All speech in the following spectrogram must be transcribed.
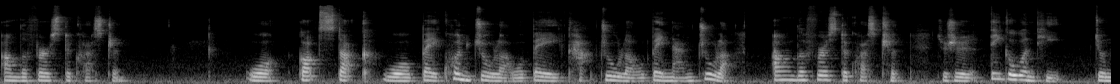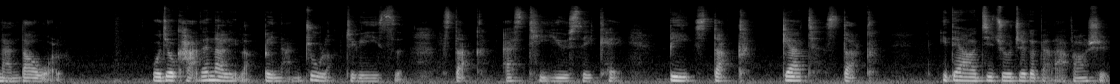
on the first question。我 got stuck，我被困住了，我被卡住了，我被难住了。On the first question，就是第一个问题就难到我了，我就卡在那里了，被难住了，这个意思。Stuck，s t u c k，be stuck，get stuck，一定要记住这个表达方式。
